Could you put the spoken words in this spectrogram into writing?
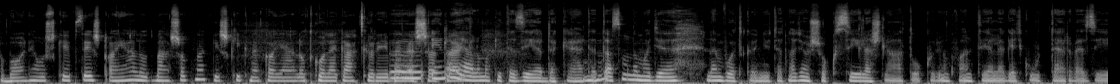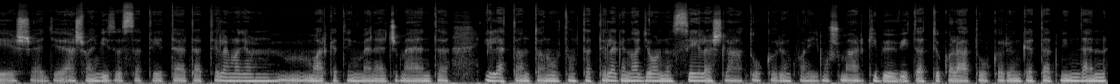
A balneos képzést ajánlod másoknak, és kiknek ajánlott kollégák körében Ö, esetleg? Én ajánlom, akit ez érdekel. Uh-huh. Tehát azt mondom, hogy nem volt könnyű, tehát nagyon sok széles látókörünk van tényleg, egy kúttervezés, egy ásványvíz összetétel, tehát tényleg nagyon marketing management, illettan tanultunk, tehát tényleg egy nagyon széles látókörünk van, így most már kibővítettük a látókörünket, tehát minden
